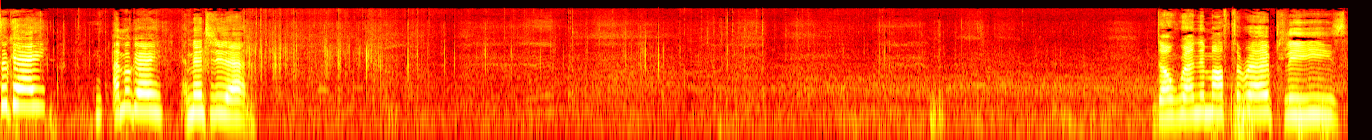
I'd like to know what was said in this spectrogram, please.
okay. I'm okay. I meant to do that. Don't run them off the road, please.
